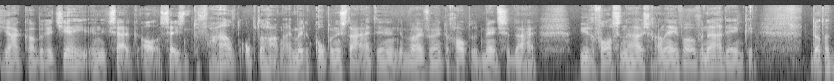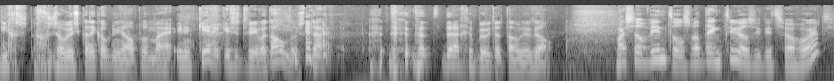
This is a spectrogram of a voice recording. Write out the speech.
jaar cabaretier. En ik zei ook al steeds een verhaal op te hangen. Met een kop en een staart. En waarvan ik toch hoop dat mensen daar in ieder geval naar huis gaan even over nadenken. Dat dat niet zo is, kan ik ook niet helpen. Maar in een kerk is het weer wat anders. daar, dat, daar gebeurt dat dan weer wel. Marcel Wintels, wat denkt u als u dit zo hoort?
